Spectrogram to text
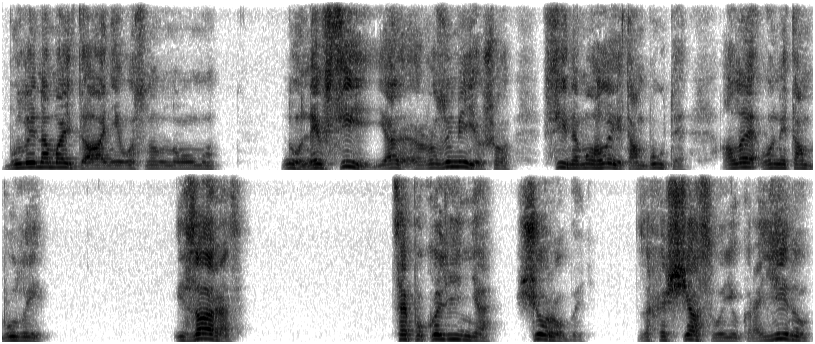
Були на Майдані в основному. Ну, не всі. Я розумію, що всі не могли там бути, але вони там були. І зараз це покоління що робить? Захищає свою країну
